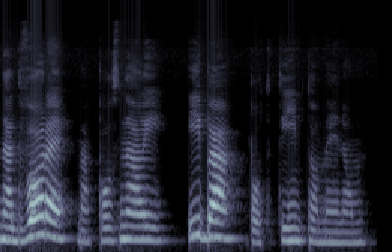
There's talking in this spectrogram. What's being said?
Na dvore ma poznali iba pod týmto menom.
